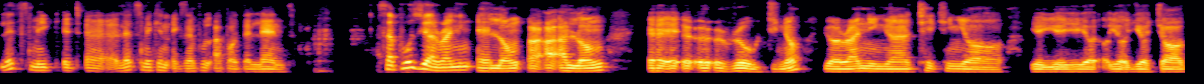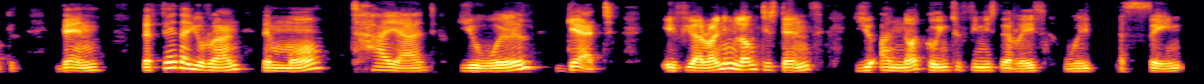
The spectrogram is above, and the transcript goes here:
Let's make it. Uh, let's make an example about the length. Suppose you are running along uh, along a, a, a, road. You know, you are running. You are taking your your your your, your jog. Then the further you run, the more tired you will get. If you are running long distance, you are not going to finish the race with the same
